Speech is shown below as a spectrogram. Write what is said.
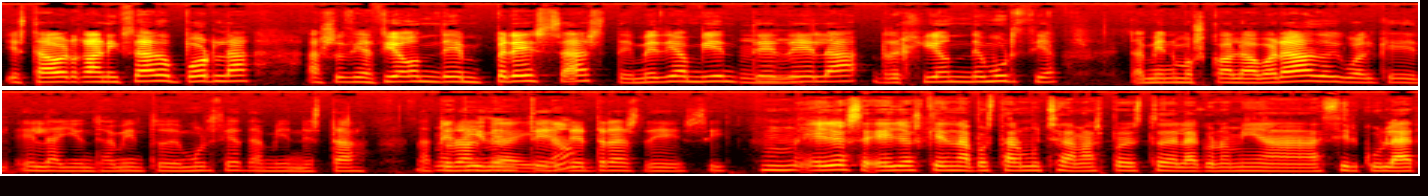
y estaba organizado por la Asociación de Empresas de Medio Ambiente de la región de Murcia, también hemos colaborado, igual que el, Ayuntamiento de Murcia también está naturalmente detrás de sí. Mm, ellos, ellos quieren apostar mucho además por esto de la economía circular.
